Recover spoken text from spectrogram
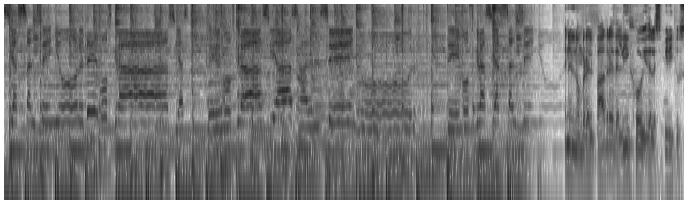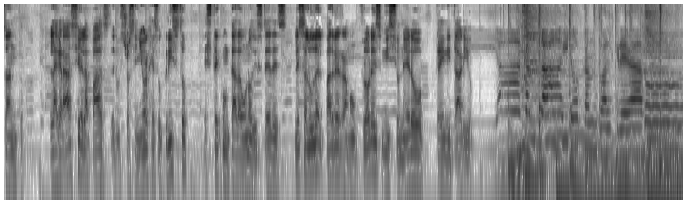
gracias al Señor, demos gracias, demos gracias al Señor, demos gracias al Señor. En el nombre del Padre, del Hijo y del Espíritu Santo, la gracia y la paz de nuestro Señor Jesucristo esté con cada uno de ustedes. Les saluda el Padre Ramón Flores, misionero trinitario. Canta y yo canto al Creador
